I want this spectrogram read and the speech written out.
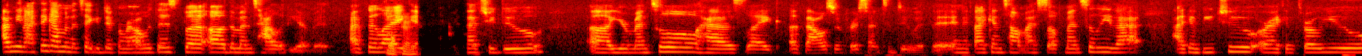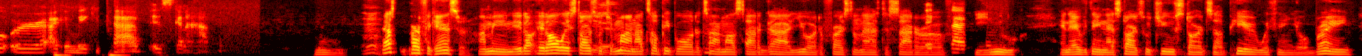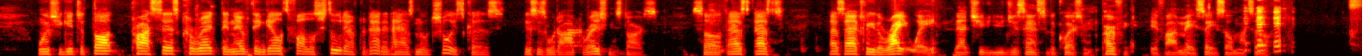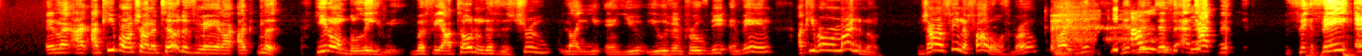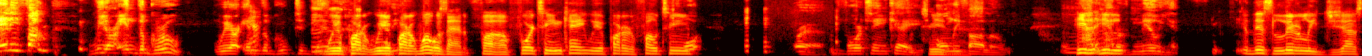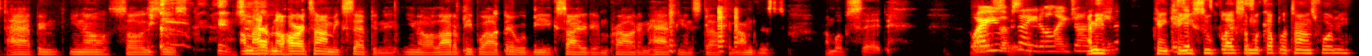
I mean, I think I'm gonna take a different route with this, but uh, the mentality of it. I feel like Okay. that you do, uh, your mental has like a thousand percent to do with it. And if I can tell myself mentally that I can beat you, or I can throw you, or I can make you tap, it's gonna happen. Mm. Mm. That's the perfect answer. I mean, it it always starts with your mind. I tell people all the time, outside of God, you are the first and last decider of Exactly. you, and everything that starts with you starts up here within your brain. Once you get your thought process correct, and everything else follows suit after that, it has no choice because this is where the operation starts. So that's that's that's actually the right way that you you just answered the question. Perfect, if I may say so myself. and like I, I keep on trying to tell this man, I, I look, he don't believe me. But see, I told him this is true. Like you and you you even proved it. And then I keep on reminding him, John Cena follow us, bro. Like this, He this, this, us I this. See, see, and he follow. We are in the group. We are in the group together. We're part of we're part of what was that? uh, Fourteen K. We're part of the fourteen. Four- 14k only followed. He out, he of million. This literally just happened, you know. So it's just It I'm just- having a hard time accepting it. You know, a lot of people out there would be excited and proud and happy and stuff, and I'm just I'm upset. I'm Why are you upset? You don't like John I need Cena? can Is can you it- suplex him a couple of times for me?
